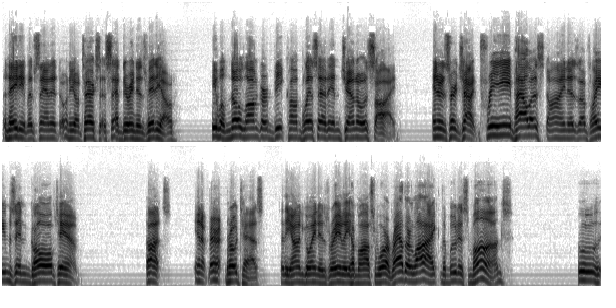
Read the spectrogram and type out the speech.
The native of San Antonio, Texas, said during his video, he will no longer be complicit in genocide. Was her shout, Free Palestine as the flames engulfed him. Thus, in apparent protest to the ongoing Israeli Hamas war, rather like the Buddhist monks who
